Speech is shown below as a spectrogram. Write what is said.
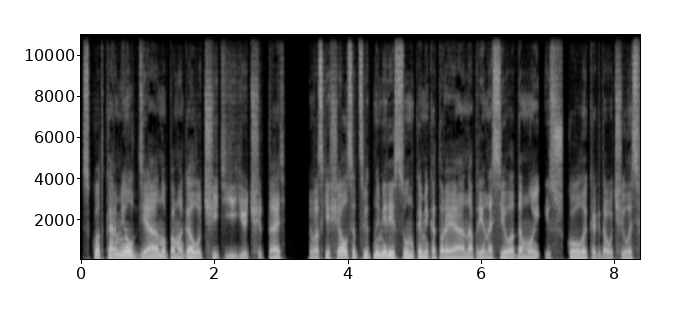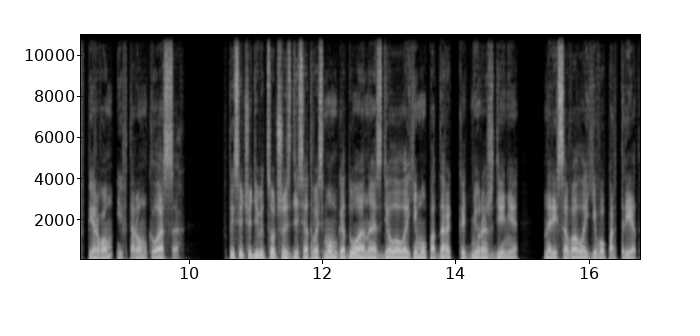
Скотт кормил Диану, помогал учить ее читать, восхищался цветными рисунками, которые она приносила домой из школы, когда училась в первом и втором классах. В 1968 году она сделала ему подарок ко дню рождения, нарисовала его портрет.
